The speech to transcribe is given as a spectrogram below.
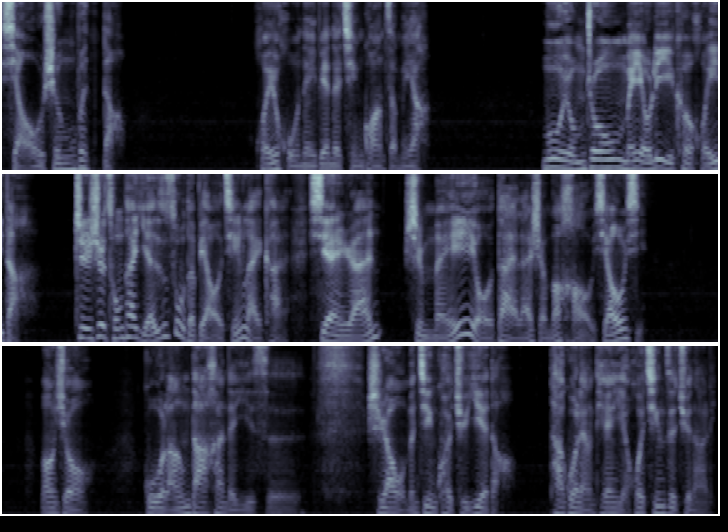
小声问道：“回虎那边的情况怎么样？”穆永忠没有立刻回答，只是从他严肃的表情来看，显然是没有带来什么好消息。王兄。古狼大汉的意思是让我们尽快去叶岛，他过两天也会亲自去那里。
